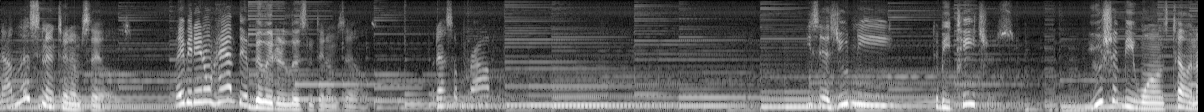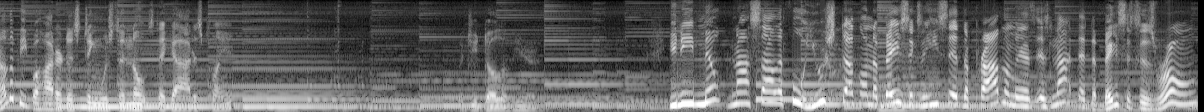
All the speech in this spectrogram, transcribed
not listening to themselves. Maybe they don't have the ability to listen to themselves. But that's a problem. He says you need to be teachers. You should be ones telling other people how to distinguish the notes that God is playing. But you're dull of hearing. You need milk, not solid food. You're stuck on the basics. And he said the problem is, it's not that the basics is wrong,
